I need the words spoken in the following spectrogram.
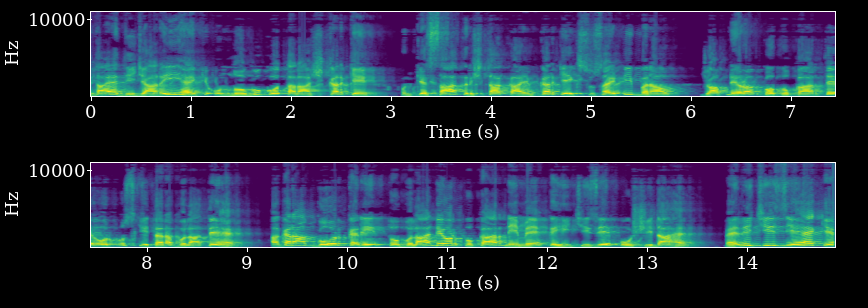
ہدایت دی جا رہی ہے کہ ان لوگوں کو تلاش کر کے، ان کے ساتھ رشتہ قائم کر کے ایک سوسائٹی بناؤ جو اپنے رب کو پکارتے اور اس کی طرف بلاتے ہیں۔ اگر آپ غور کریں تو بلانے اور پکارنے میں کئی چیزیں پوشیدہ ہے پہلی چیز یہ ہے کہ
